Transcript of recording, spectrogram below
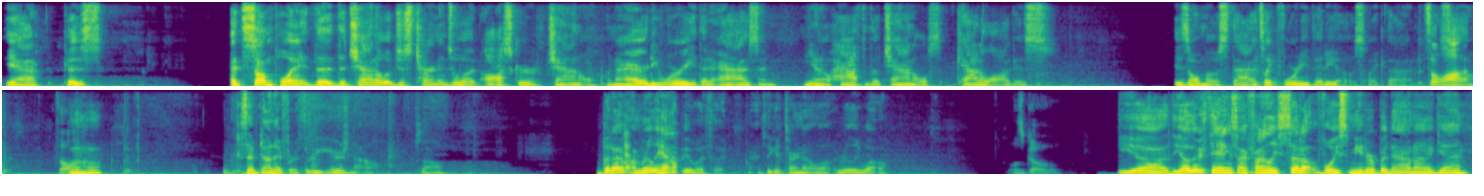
Yeah, cuz at some point the the channel would just turn into an Oscar channel, and I already worry that it has and you know, half of the channel's catalog is is almost that. It's like 40 videos like that. It's a lot. So- It's a lot. Mm-hmm. Because I've done it for three years now. So, but I'm, I'm really happy with it. I think it turned out really well. Let's go. The uh, the other things I finally set up Voicemeeter Banana again.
